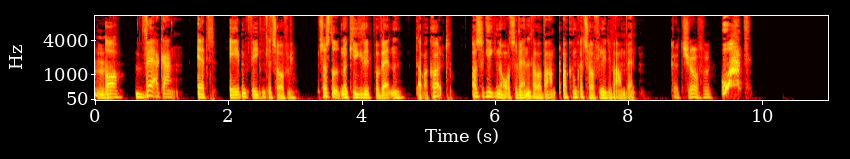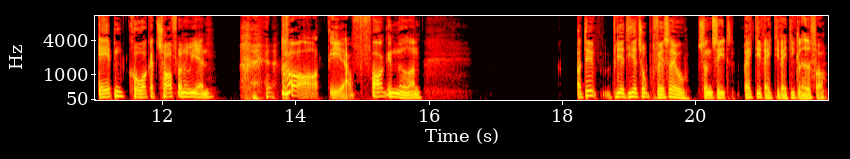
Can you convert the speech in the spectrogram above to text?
Mm. Og hver gang, at aben fik en kartoffel, så stod den og kiggede lidt på vandet, der var koldt, og så gik den over til vandet, der var varmt, og kom kartoflen i det varme vand. Kartoffel. What? Aben koger kartofler nu igen. Åh, oh, det er fucking nederen. Og det bliver de her to professorer jo sådan set rigtig, rigtig, rigtig glade for.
